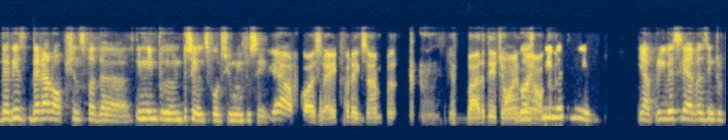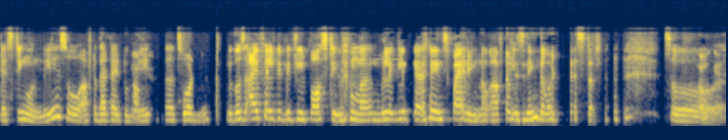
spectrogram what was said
there is there are options for the in into into Salesforce. You mean to say? Yeah, of course, right? For example, if Bharati joined Because my previously, yeah, previously I was into testing only. So after that I took okay, Gate. That's what because I felt it little positive, like, like uh, inspiring now after listening the word tester. so okay,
